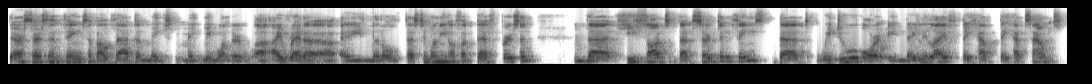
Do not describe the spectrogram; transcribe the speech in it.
there are certain things about that that makes make me wonder. Uh, I read a, a little testimony of a deaf person mm-hmm. that he thought that certain things that we do or in daily life they have they had sounds.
